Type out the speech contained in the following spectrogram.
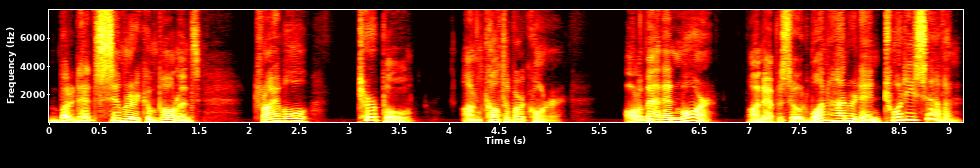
but it had similar components. Tribal Terple on Cultivar Corner. All of that and more on episode 127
